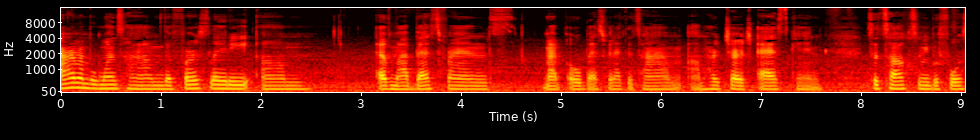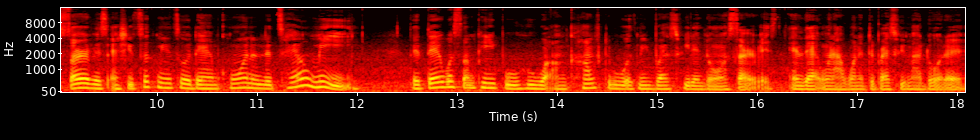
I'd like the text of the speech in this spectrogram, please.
I remember one time the first lady, um, of my best friends, my old best friend at the time, um, her church asking to talk to me before service, and she took me into a damn corner to tell me that there were some people who were uncomfortable with me breastfeeding during service, and that when I wanted to breastfeed my daughter,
